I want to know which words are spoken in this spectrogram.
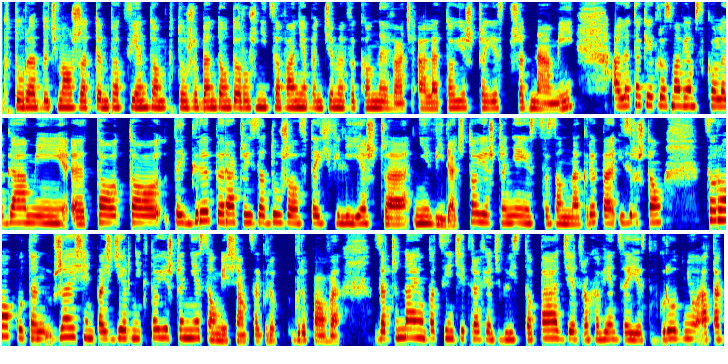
które być może tym pacjentom, którzy będą do różnicowania, będziemy wykonywać, ale to jeszcze jest przed nami. Ale tak jak rozmawiam z kolegami, e, to, to tej grypy raczej za dużo w tej chwili jeszcze nie widać. To jeszcze nie jest sezon na grypę i zresztą co roku, ten wrzesień, październik, to jeszcze nie są miesiące grypowe. Zaczynają pacjenci trafiać w listopadzie, trochę więcej jest w grudniu, a tak,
